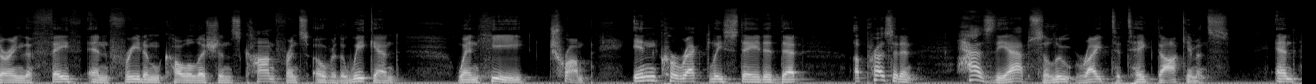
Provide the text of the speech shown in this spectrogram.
during the Faith and Freedom Coalition's conference over the weekend when he, Trump, incorrectly stated that a president has the absolute right to take documents and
